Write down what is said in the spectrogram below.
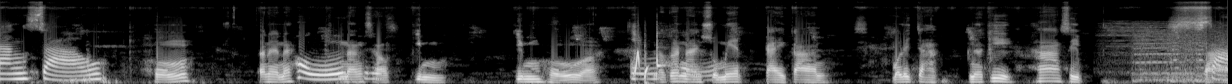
นางสาวหงอะไรนะ หง นางสาวกิม กิมหงเหรอกิมแล้วก็นายสุเมธไก่การ บริจาคเนื้อที่ห้าสิบสา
